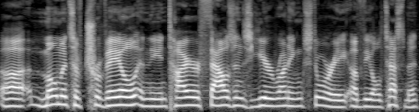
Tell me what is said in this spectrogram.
uh, moments of travail in the entire thousands year running story of the Old Testament.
